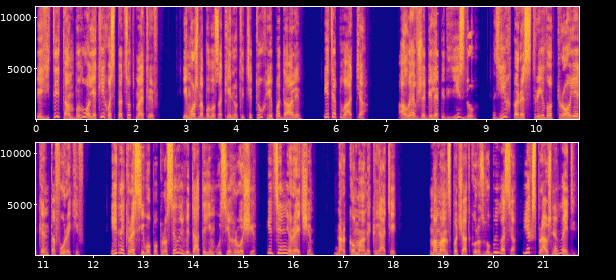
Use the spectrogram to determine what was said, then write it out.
і йти там було якихось 500 метрів і можна було закинути ті тухлі подалі, і те плаття. Але вже біля під'їзду їх перестріло троє кентафуриків, і некрасиво попросили віддати їм усі гроші і цінні речі, наркомани кляті. Маман спочатку розгубилася, як справжня леді.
